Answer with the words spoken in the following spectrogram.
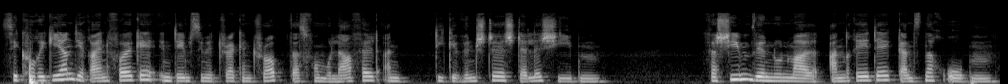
Sie korrigieren die Reihenfolge, indem Sie mit Drag and Drop das Formularfeld an die gewünschte Stelle schieben. Verschieben wir nun mal Anrede ganz nach oben.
